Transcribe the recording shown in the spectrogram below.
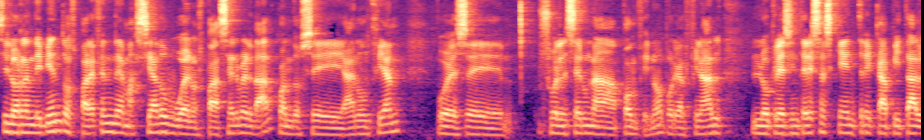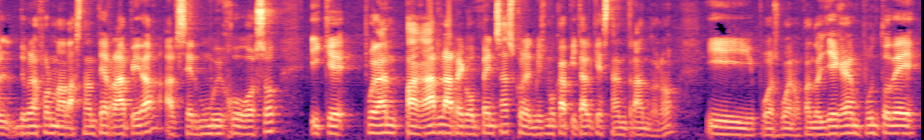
Si los rendimientos parecen demasiado buenos para ser verdad cuando se anuncian, pues eh, suele ser una Ponzi, ¿no? Porque al final lo que les interesa es que entre capital de una forma bastante rápida, al ser muy jugoso, y que puedan pagar las recompensas con el mismo capital que está entrando, ¿no? Y pues bueno, cuando llegue a un punto de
